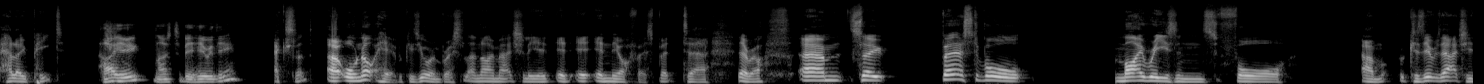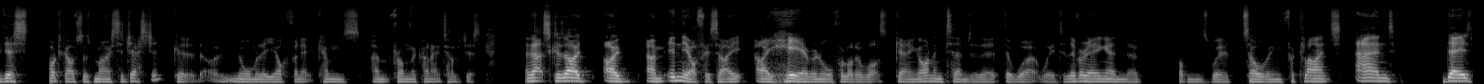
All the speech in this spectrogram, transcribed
hello, Pete. Hi, Hugh. Nice to be here with you. Excellent. Uh, or not here because you're in Bristol and I'm actually in, in, in the office, but uh, there we are. Um, so, first of all, my reasons for um because it was actually this podcast was my suggestion because normally often it comes um, from the connectologist and that's because I I um in the office I I hear an awful lot of what's going on in terms of the the work we're delivering and the problems we're solving for clients. And there's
